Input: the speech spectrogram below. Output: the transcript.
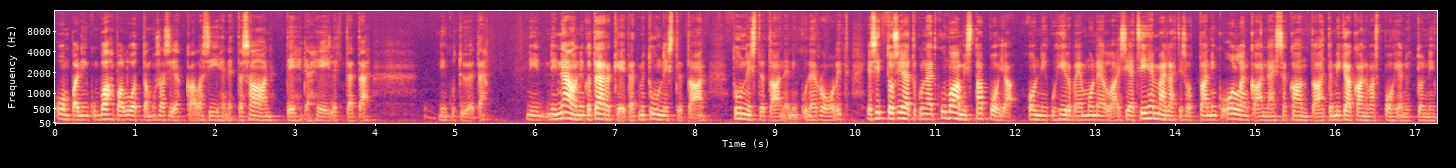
onpa niin kuin vahva luottamus asiakkaalla siihen, että saan tehdä heille tätä niin kuin työtä niin, niin nämä on niin tärkeitä, että me tunnistetaan, tunnistetaan ne, niin ne roolit. Ja sitten tosiaan, että kun näitä kuvaamistapoja on niin hirveän monenlaisia, että siihen mä en lähtisi ottaa niin ollenkaan näissä kantaa, että mikä kanvaspohja nyt on niin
